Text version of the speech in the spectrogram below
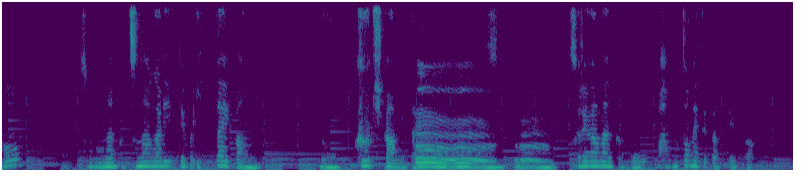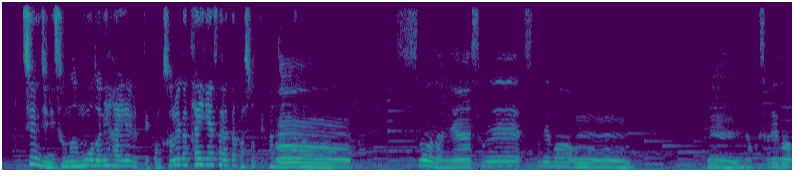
なそのなんかつながりっていうか一体感の空気感みたいな、うんうんうん。それがなんかこうあ求めてたっていうか瞬時にそのモードに入れるっていうかもうそれが体現された場所って感じだったのかな。うん。そうだね。それそれがうんうん。うん。なんかそれが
